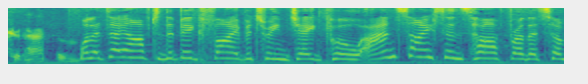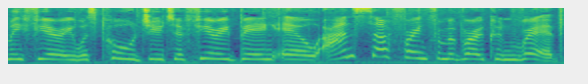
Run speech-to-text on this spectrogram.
could happen. Well, a day after the big fight between Jake Paul and Tyson's half brother Tommy Fury was pulled due to Fury being ill and suffering from a broken rib,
